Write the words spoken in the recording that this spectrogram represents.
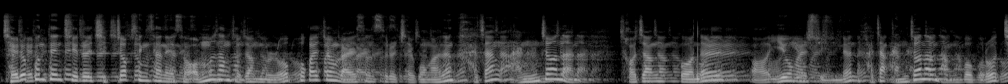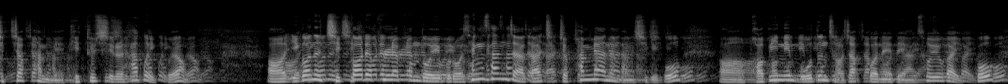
재료 콘텐츠를 직접 생산해서 업무상 저작물로 포괄적 라이선스를 제공하는 가장 안전한 저작권을 어, 이용할 수 있는 가장 안전한 방법으로 직접 판매 D2C를 하고 있고요. 어, 이거는 직거래 플랫폼 도입으로 생산자가 직접 판매하는 방식이고 어, 법인이 모든 저작권에 대한 소유가 있고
